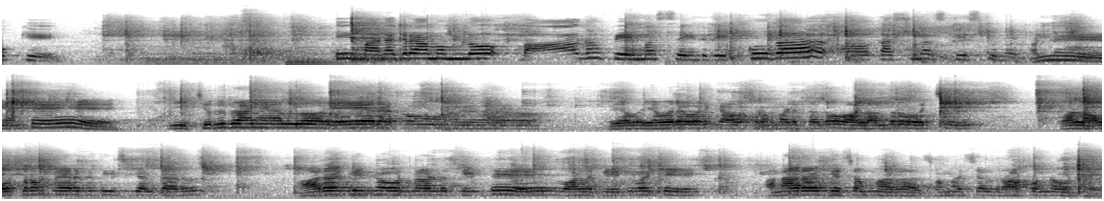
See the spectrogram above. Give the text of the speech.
ఓకే. ఈ మన గ్రామంలో బాగా ఫేమస్ ఏంటిది? ఎక్కువగా కస్టమర్స్ తీసుకునేది. అన్నీ అంటే ఈ చిరుధాన్యాల్లో ఏ రకం ఎవ- ఎవరెవరికి అవసరం పడుతుందో వాళ్ళందరూ వచ్చి వాళ్ళ అవసరం మేరకు తీసుకెళ్తారు. ఆరోగ్యంగా ఉన్న వాళ్ళు తింటే వాళ్ళకి ఎటువంటి అనారోగ్య సమ సమస్యలు రాకుండా ఉంటాయి.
